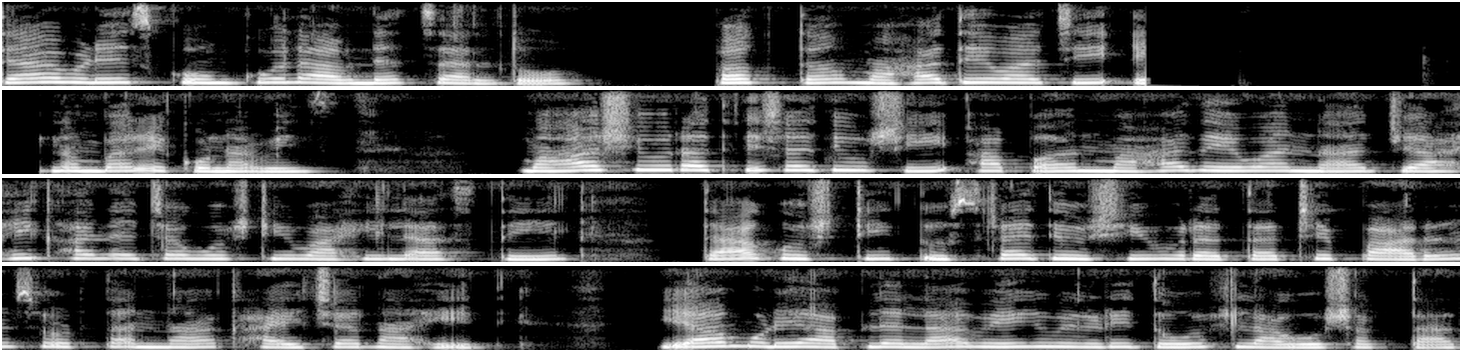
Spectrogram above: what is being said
त्यावेळेस कुंकू लावण्यात चालतो. फक्त महादेवाची नंबर एकोणावीस. महाशिवरात्रीच्या दिवशी आपण महादेवांना ज्याही खाण्याच्या गोष्टी वाहिल्या असतील त्या गोष्टी दुसऱ्या दिवशी व्रताचे पारण सोडताना खायच्या नाहीत. यामुळे आपल्याला वेगवेगळे दोष लागू शकतात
